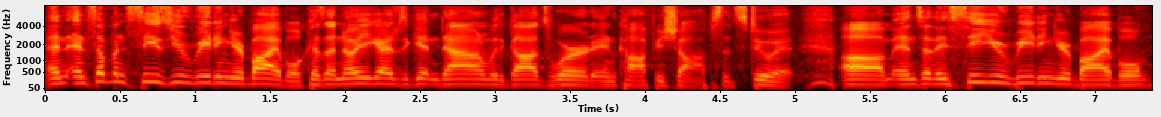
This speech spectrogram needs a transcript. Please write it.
and, and someone sees you reading your Bible because I know you guys are getting down with God's word in coffee shops. Let's do it. Um, and so they see you reading your Bible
